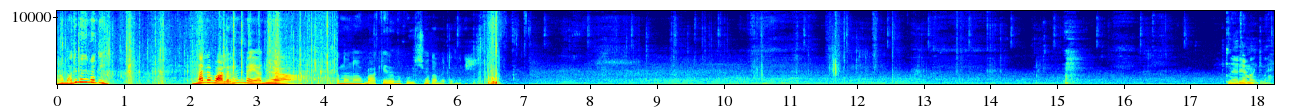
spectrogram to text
ആ മതി മതി മതി. എന്നാലും വളരണ്ടേ? അത് പെട്ടെന്നൊന്ന് ബാക്കി അതൊന്ന് കുഴിച്ചു വെക്കാൻ പറ്റുന്നേ. നേരെയാണ് നിൽക്കുന്നത്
